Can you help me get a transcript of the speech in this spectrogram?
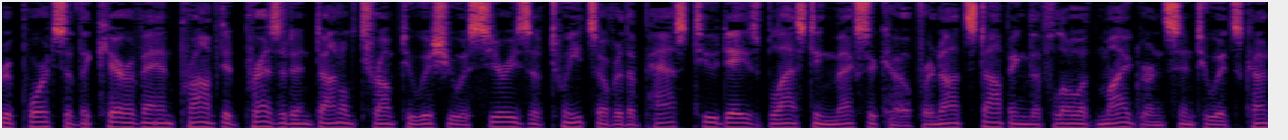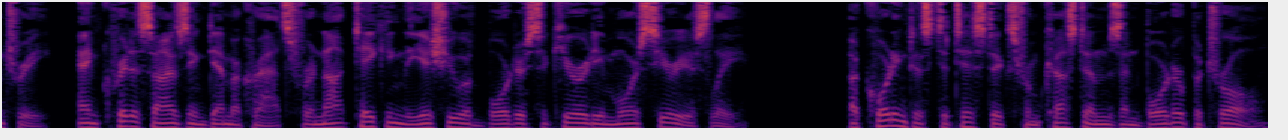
Reports of the caravan prompted President Donald Trump to issue a series of tweets over the past two days blasting Mexico for not stopping the flow of migrants into its country, and criticizing Democrats for not taking the issue of border security more seriously. According to statistics from Customs and Border Patrol,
